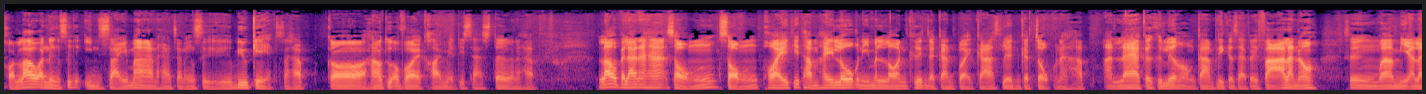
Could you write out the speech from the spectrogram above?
ขอเล่าอันหนึ่งซึ่งอินไซต์มากนะฮะจากหนังสือ Bill Gates นะครับก็ How to Avoid Climate Disaster นะครับ เล่าไปแล้วนะฮะสองสองพอยที่ทำให้โลกนี้มันร้อนขึ้นจากการปล่อยก๊าซเรือนกระจกนะครับ อันแรกก็คือเรื่องของการผลิตกระแสไฟฟ้าแหละเนาะซึ่งว่ามีอะไร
